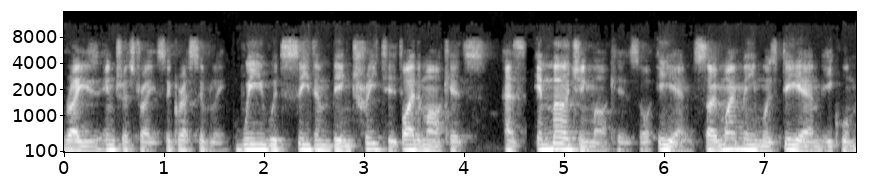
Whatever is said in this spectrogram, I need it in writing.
raise interest rates aggressively, we would see them being treated by the markets as emerging markets or EM. So my meme was DM equal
